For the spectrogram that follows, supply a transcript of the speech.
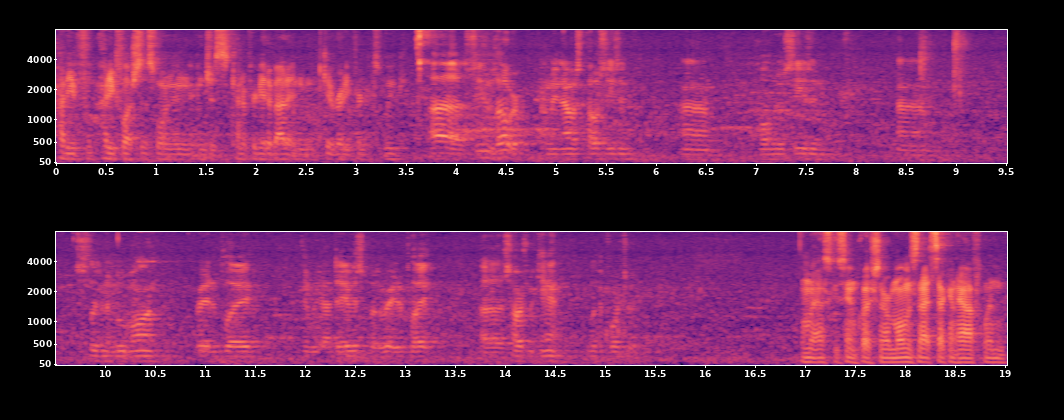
How do you how do you flush this one and, and just kind of forget about it and get ready for next week? Uh, season's over. I mean, that was postseason. Um, whole new season. Um, just looking to move on, ready to play. Then we got Davis, but ready to play uh, as hard as we can. Looking forward to it. I'm gonna ask you the same question. There were moments in that second half when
